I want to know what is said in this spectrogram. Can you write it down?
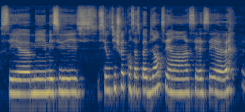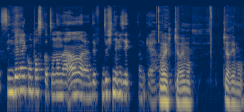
C'est euh, mais mais c'est c'est aussi chouette quand ça se passe bien. C'est un c'est assez c'est une belle récompense quand on en a un de, de finaliser. Donc, ouais. ouais. carrément, carrément.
